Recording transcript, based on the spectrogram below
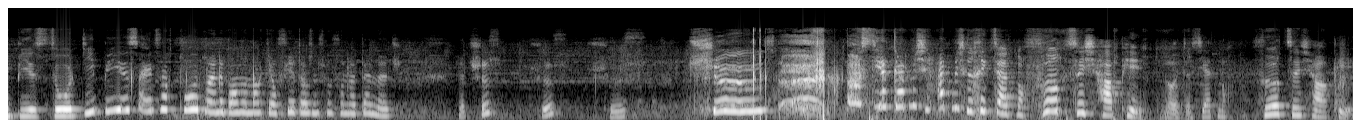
Die B ist tot. Die B ist einfach tot. Meine Bombe macht ja auch 4500 Damage. Ja, tschüss. Tschüss. Tschüss. Tschüss. Was? Die hat mich, hat mich gekriegt. Sie hat noch 40 HP. Leute, sie hat noch 40 HP.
